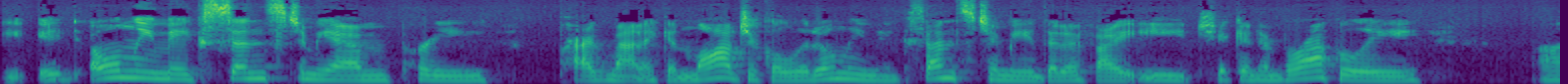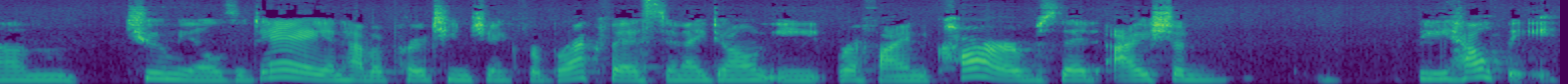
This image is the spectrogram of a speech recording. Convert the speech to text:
it only makes sense to me i'm pretty pragmatic and logical it only makes sense to me that if i eat chicken and broccoli um, two meals a day and have a protein shake for breakfast and i don't eat refined carbs that i should be healthy.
